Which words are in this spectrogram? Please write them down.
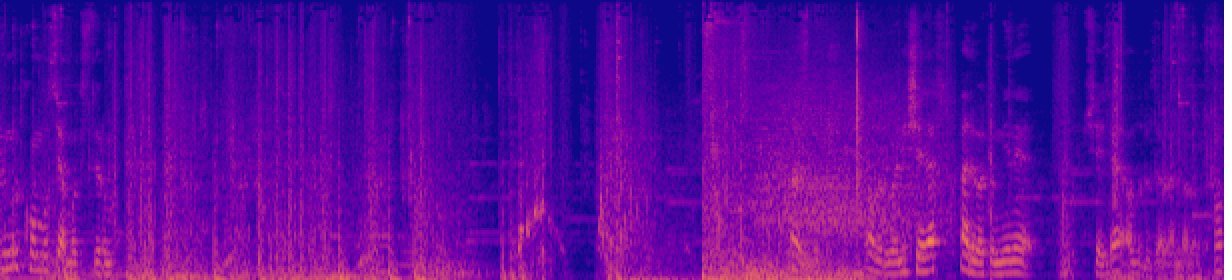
yumruk kombosu yapmak istiyorum. Öldük. Olur böyle şeyler. Hadi bakalım yeni şeyde alırız herhalde. Hop.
